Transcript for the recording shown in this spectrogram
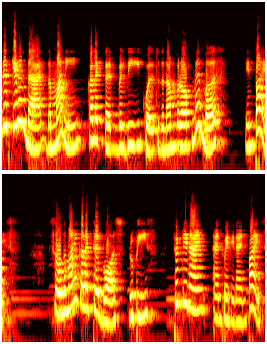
It is given that the money collected will be equal to the number of members in pies. So the money collected was rupees 59 and 29 pice.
